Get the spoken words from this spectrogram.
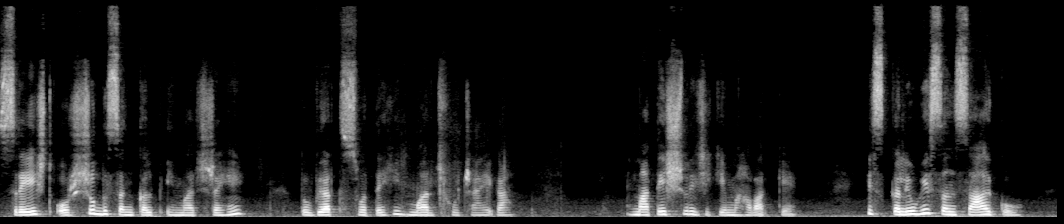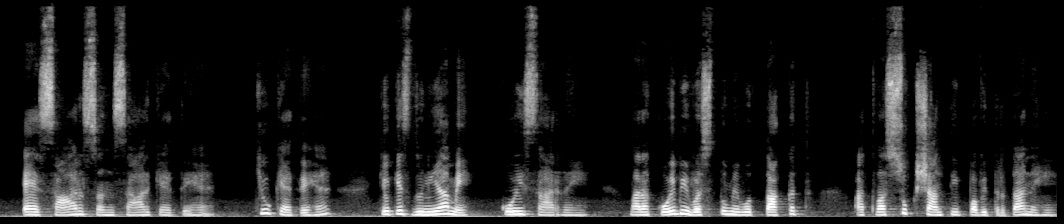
श्रेष्ठ और शुद्ध संकल्प इमर्ज रहे तो व्यर्थ स्वतः ही मर्ज हो जाएगा। मातेश्वरी जी के महावाक्य, इस कलयुगी संसार को ऐसार संसार कहते हैं। क्यों कहते हैं? क्योंकि इस दुनिया में कोई सार नहीं। माना कोई भी वस्तु में वो ताकत अथवा सुख शांति पवित्रता नहीं।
